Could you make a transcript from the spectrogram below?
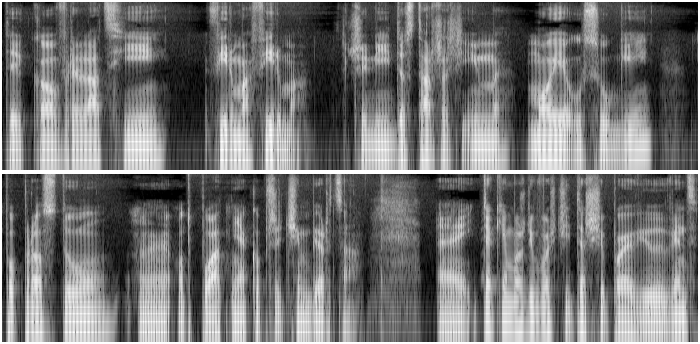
tylko w relacji firma-firma, czyli dostarczać im moje usługi po prostu e, odpłatnie jako przedsiębiorca. E, I takie możliwości też się pojawiły, więc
